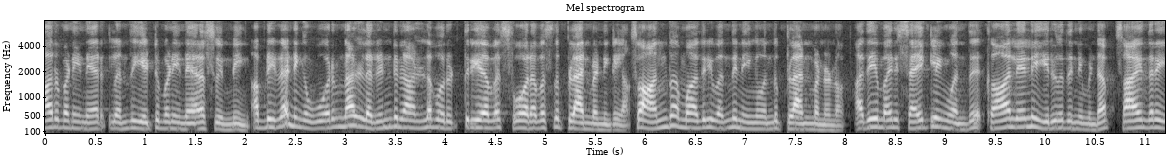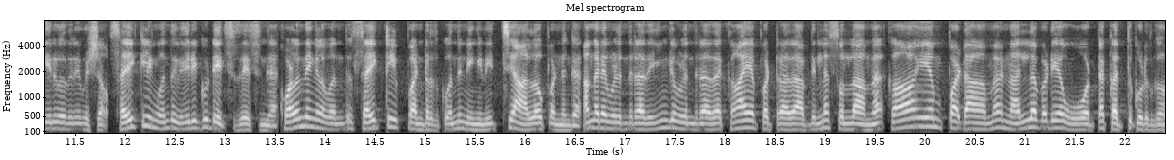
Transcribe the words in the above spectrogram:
ஆறு மணி நேரத்துல இருந்து எட்டு மணி நேரம் ஸ்விம்மிங் அப்படின்னா நீங்க ஒரு நாள் இல்ல ரெண்டு நாள்ல ஒரு three hours four hours plan பண்ணிக்கலாம். ஸோ அந்த மாதிரி வந்து நீங்க வந்து பிளான் பண்ணணும். அதே மாதிரி சைக்கிளிங் வந்து காலையில இருபது நிமிடம் சாயந்தரம் இருபது நிமிஷம். சைக்கிளிங் வந்து வெரி குட் எக்ஸசைஸ்ங்க குழந்தைங்களை வந்து சைக்கிள் பண்றதுக்கு வந்து நீங்க நிச்சயம் அலோவ் பண்ணுங்க. அங்கே விழுந்துடாத இங்க விழுந்துடாத காயப்பட்டுறாத அப்படின்லாம் சொல்லாம காயம் படாம நல்லபடியா ஓட்ட கத்து கொடுங்க.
